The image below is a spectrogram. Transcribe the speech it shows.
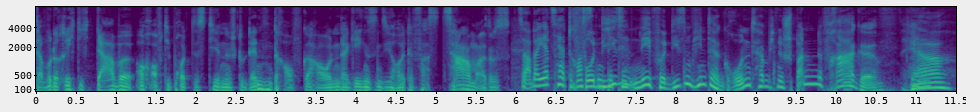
da wurde richtig derbe auch auf die protestierenden Studenten draufgehauen. Dagegen sind sie heute fast zahm. Also das so, aber jetzt Herr Drosten, vor diesem, bitte. Nee, vor diesem Hintergrund habe ich eine spannende Frage. Herr ja.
